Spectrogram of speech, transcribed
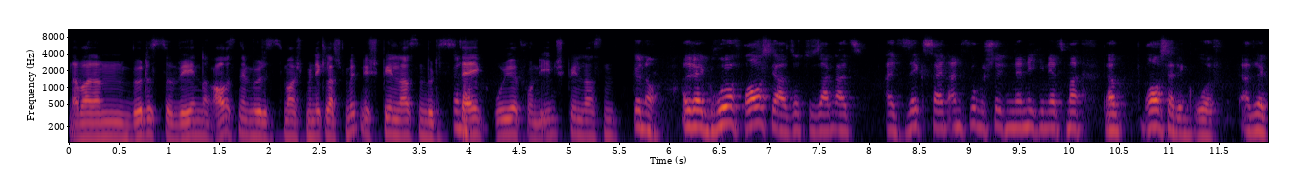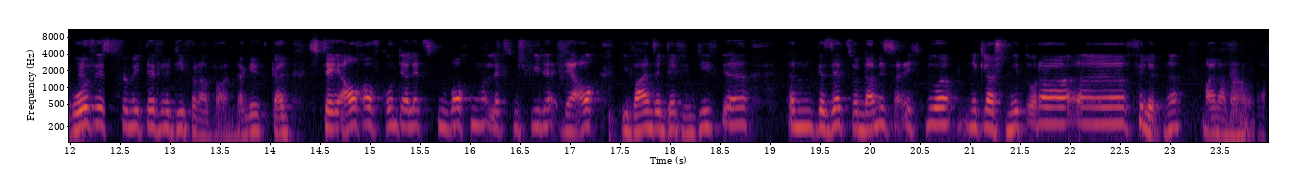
aber dann würdest du wen rausnehmen? Würdest du zum Beispiel Niklas Schmidt nicht spielen lassen? Würdest du genau. Stay, Grujew und ihn spielen lassen? Genau. Also der Grujew brauchst ja sozusagen als, als Sechser in Anführungsstrichen, nenne ich ihn jetzt mal, da brauchst du ja den Grujew. Also der Grujew ja. ist für mich definitiv von Anfang an. Da geht kein Stay auch aufgrund der letzten Wochen, letzten Spiele, der auch, die beiden sind definitiv äh, gesetzt und dann ist echt nur Niklas Schmidt oder äh, Philipp, ne? meiner ja. Meinung nach.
